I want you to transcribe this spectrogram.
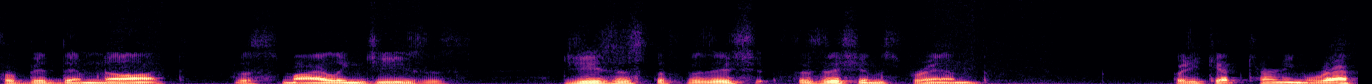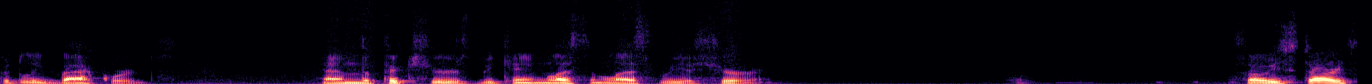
Forbid Them Not, the Smiling Jesus, Jesus the physician, physician's friend. But he kept turning rapidly backwards, and the pictures became less and less reassuring. So he starts,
